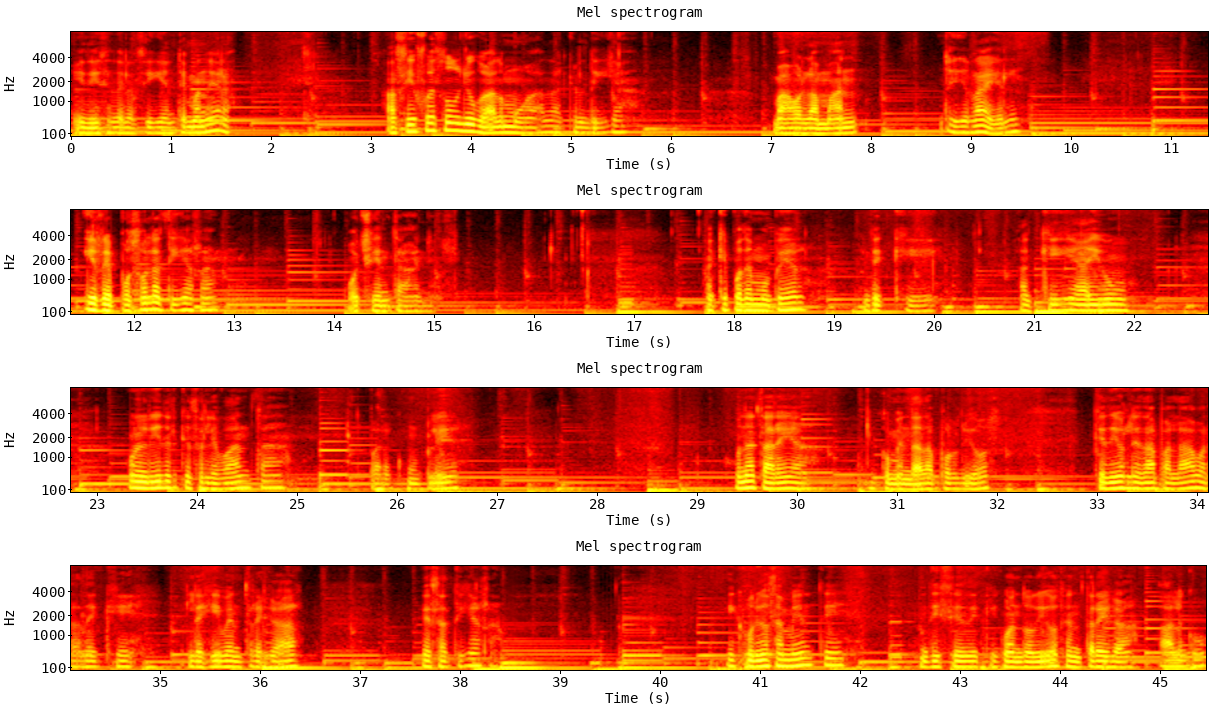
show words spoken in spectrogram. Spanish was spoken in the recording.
Y dice de la siguiente manera. Así fue subyugado Moab aquel día bajo la mano de Israel y reposó la tierra 80 años. Aquí podemos ver de que aquí hay un, un líder que se levanta para cumplir una tarea encomendada por Dios, que Dios le da palabra de que les iba a entregar esa tierra. Y curiosamente dice de que cuando Dios entrega algo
